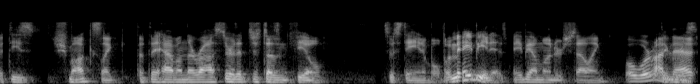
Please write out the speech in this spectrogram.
With these schmucks like that they have on their roster, that just doesn't feel sustainable. But maybe it is. Maybe I'm underselling. well, we're on nat-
